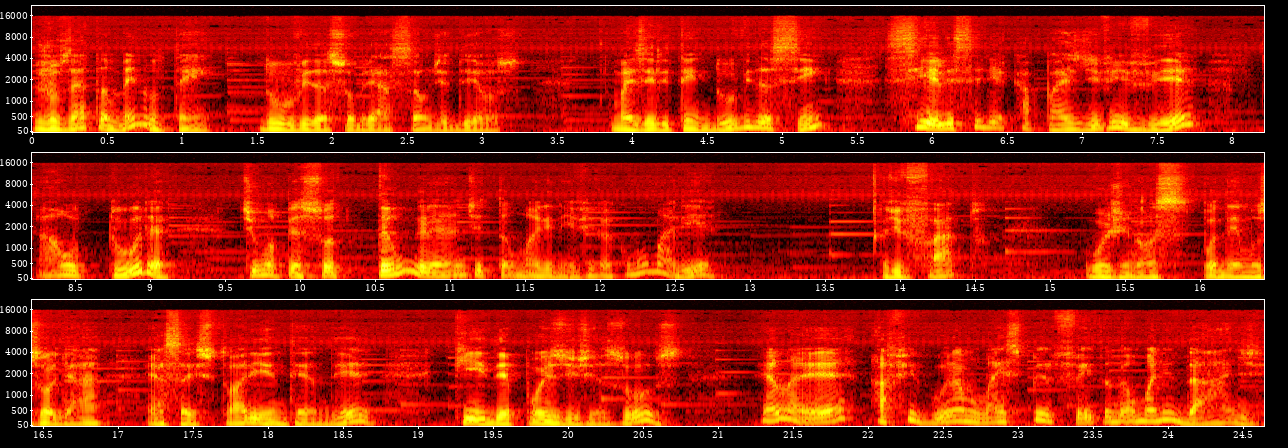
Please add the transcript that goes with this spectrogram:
José também não tem dúvida sobre a ação de Deus, mas ele tem dúvida sim se ele seria capaz de viver à altura de uma pessoa tão grande, tão magnífica como Maria. De fato, hoje nós podemos olhar essa história e entender que depois de Jesus, ela é a figura mais perfeita da humanidade.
